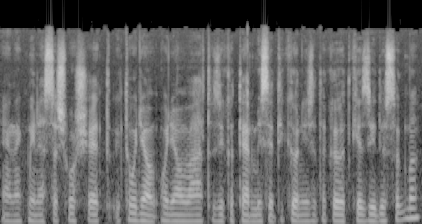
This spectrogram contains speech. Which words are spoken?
ennek mi lesz a sorsa, itt hogyan, hogyan változik a természeti környezet a következő időszakban.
